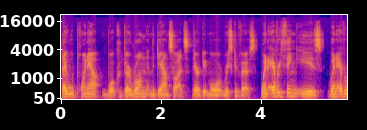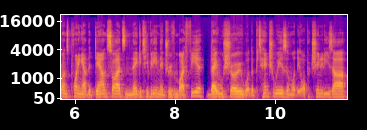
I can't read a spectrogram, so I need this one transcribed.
they will point out what could go wrong and the downsides. They're a bit more risk adverse. When everything is, when everyone's pointing out the downsides and the negativity and they're driven by fear, they will show what the potential is and what the opportunities are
